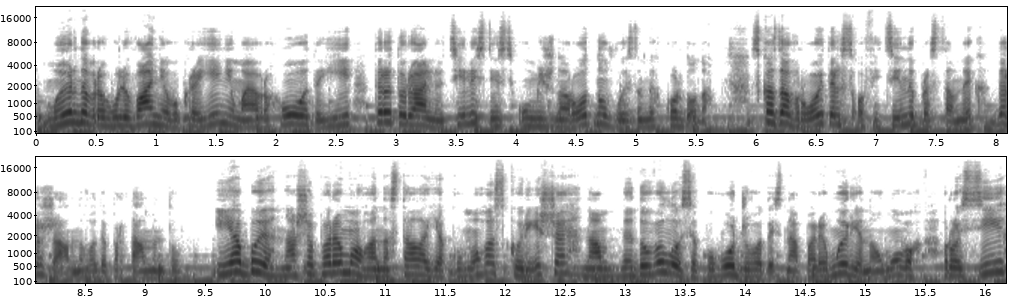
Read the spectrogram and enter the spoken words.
мирне врегулювання в Україні має враховувати її територіальну цілісність у міжнародно визнаних кордонах, сказав Reuters, офіційний представник державного департаменту. І аби наша перемога настала якомога скоріше, нам не довелося погоджуватись на перемир'я на умовах Росії.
